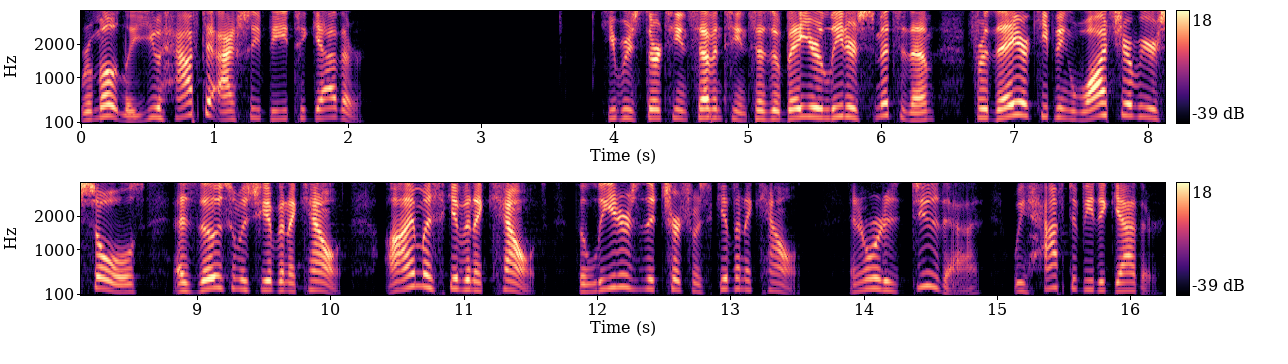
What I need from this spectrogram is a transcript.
remotely. You have to actually be together. Hebrews 13, 17 says, Obey your leaders, submit to them, for they are keeping watch over your souls as those who must give an account. I must give an account. The leaders of the church must give an account. And in order to do that, we have to be together.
